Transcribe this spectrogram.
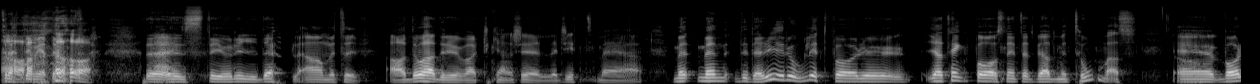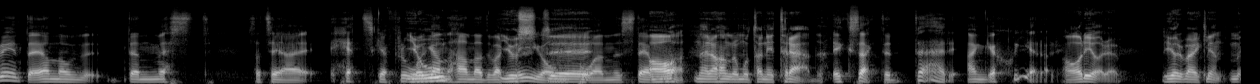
30 meter upp. Ja, det är steroidäpple. Ja, men typ. Ja, då hade det ju varit kanske legit med... Men, men det där är ju roligt för eh, jag tänker på avsnittet vi hade med Thomas. Eh, var det inte en av den mest så att säga hetska frågan Jo, han hade varit just, med om eh, på en stämma. Ja, när det handlar om att ta ner träd. Exakt, det där engagerar. Ja, det gör det. Det gör det verkligen.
